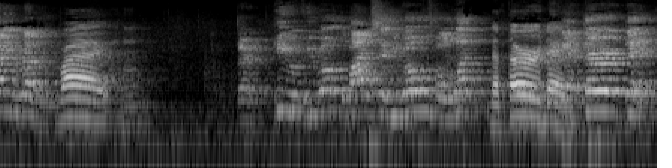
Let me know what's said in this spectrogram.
stuff that's not even relevant. Right. Mm-hmm. Third, he, he rose, the Bible says he rose on what? The third day. The third day.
